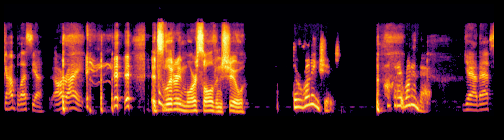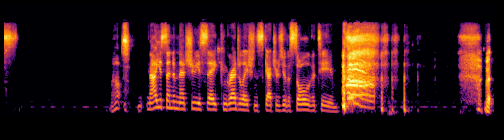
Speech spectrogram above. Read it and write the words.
God bless you. All right. It's literally more soul than shoe. They're running shoes. How could I run in that? yeah, that's. Well, now you send him that shoe. You say, "Congratulations, Skechers. You're the soul of the team." but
